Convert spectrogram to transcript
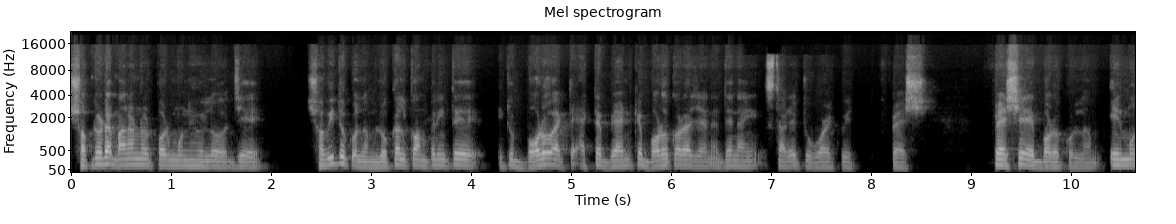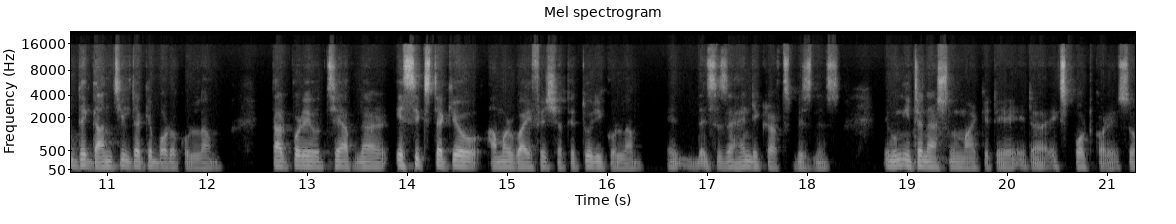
স্বপ্নটা বানানোর পর মনে হলো যে সবই তো করলাম লোকাল কোম্পানিতে একটু বড় একটা একটা ব্র্যান্ডকে বড় করা যায় না then I started to work with Fresh ফ্রেশে বড় করলাম, এর মধ্যে গানচিলটাকে বড় করলাম, তারপরে হচ্ছে আপনার এসিক্সটাকেও আমার ওয়াইফের সাথে তৈরি করলাম this is a handicrafts business এবং ইন্টারন্যাশনাল মার্কেটে এটা এক্সপোর্ট করে সো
